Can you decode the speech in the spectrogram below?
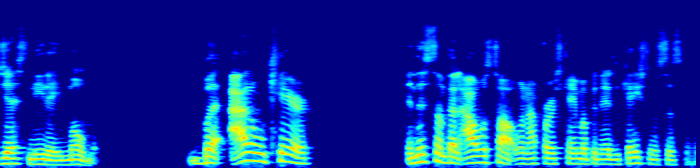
just need a moment. But I don't care and this is something I was taught when I first came up in the educational system.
